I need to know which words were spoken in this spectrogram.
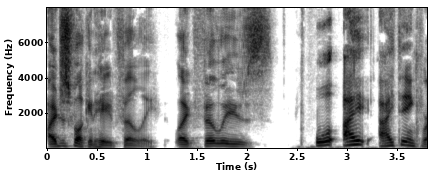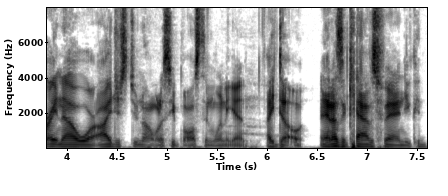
I just fucking hate Philly. Like Philly's. well, I I think right now where I just do not want to see Boston win again. I don't. And as a Cavs fan, you could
